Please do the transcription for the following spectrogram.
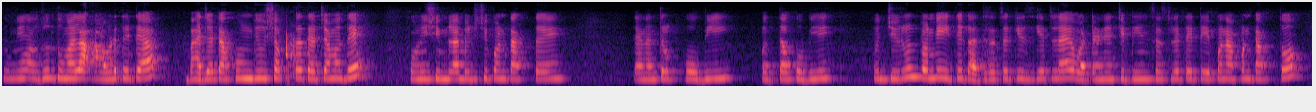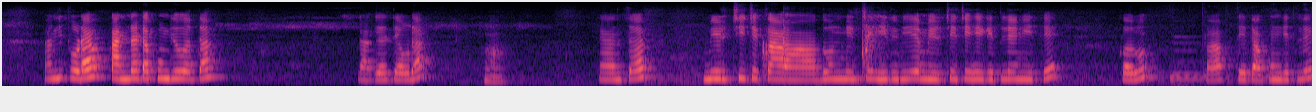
तुम्ही अजून तुम्हाला आवडते त्या भाज्या टाकून घेऊ शकता. त्याच्यामध्ये कोणी शिमला मिरची पण टाकतंय. त्यानंतर कोबी पत्ताकोबी पण चिरून पण मी इथे गाजराचा किस घेतला आहे वाटाण्याचे बीन्स असले ते ते पण आपण टाकतो. आणि थोडा कांदा टाकून घेऊ आता. लागेल तेवढा. हां. त्यानंतर मिरचीचे का दोन मिरची हिरवी मिरचीचे हे घेतले मी इथे करून. काप ते टाकून घेतले.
